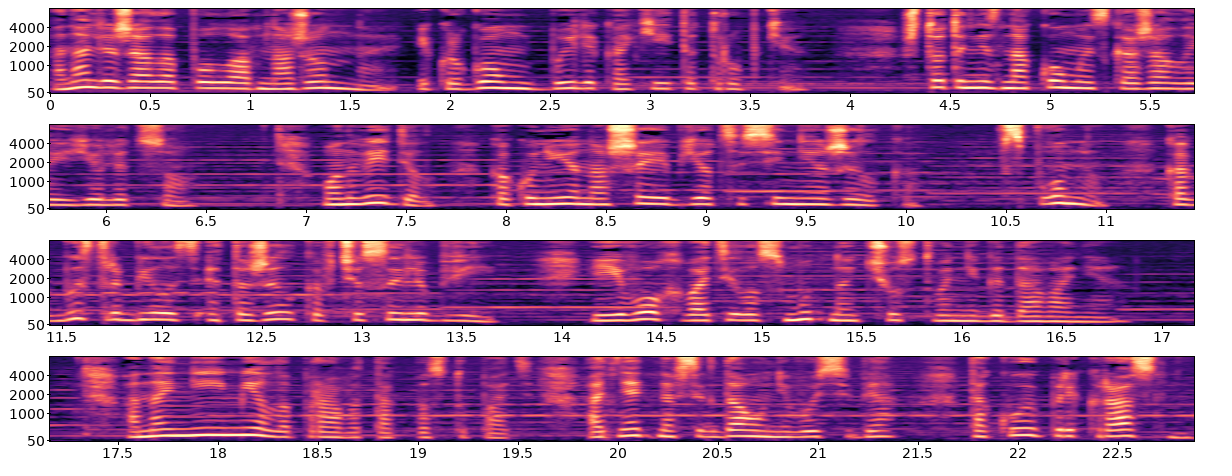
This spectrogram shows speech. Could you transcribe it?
Она лежала полуобнаженная, и кругом были какие-то трубки. Что-то незнакомое искажало ее лицо. Он видел, как у нее на шее бьется синяя жилка – Вспомнил, как быстро билась эта жилка в часы любви, и его охватило смутное чувство негодования. Она не имела права так поступать, отнять навсегда у него себя, такую прекрасную,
